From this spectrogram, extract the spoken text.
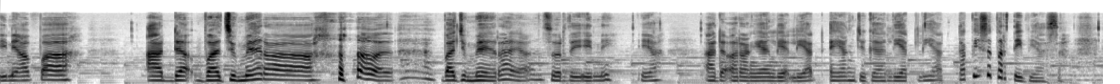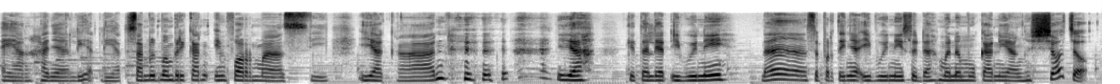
ini apa? Ada baju merah. baju merah ya, seperti ini ya. Ada orang yang lihat-lihat, Eyang juga lihat-lihat. Tapi seperti biasa, Eyang hanya lihat-lihat sambil memberikan informasi. Iya kan? Iya, kita lihat ibu ini. Nah, sepertinya ibu ini sudah menemukan yang cocok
